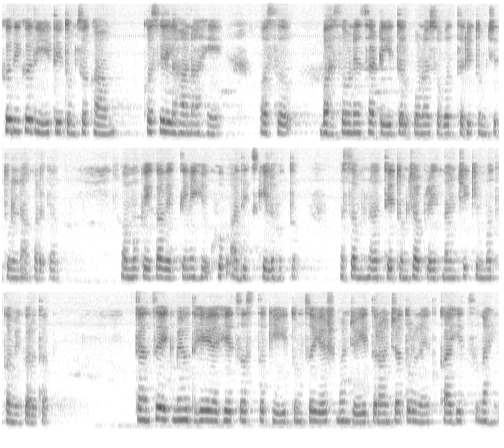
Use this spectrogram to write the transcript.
कधीकधी ते तुमचं काम कसे लहान आहे असं भासवण्यासाठी इतर कोणासोबत तरी तुमची तुलना करतात. अमुक एका व्यक्तीने हे खूप आधीच केलं होतं. असं म्हणत ते तुमच्या प्रयत्नांची किंमत कमी करतात. त्यांचं एकमेव ध्येय हेच असतं की तुमचं यश म्हणजे इतरांच्या तुलनेत काहीच नाही.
